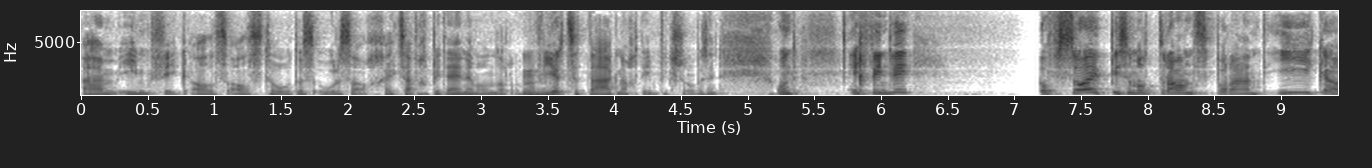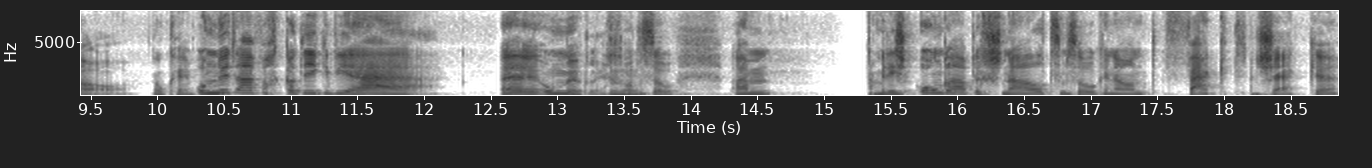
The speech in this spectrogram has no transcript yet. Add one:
ähm, Impfung als, als Todesursache. Jetzt einfach bei denen, die mhm. 14 Tage nach der Impfung gestorben sind. Und ich finde, wie auf so etwas mal transparent eingehen okay. und nicht einfach irgendwie äh, äh, unmöglich mhm. oder so. Ähm, man ist unglaublich schnell zum sogenannten Fact-Checken.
